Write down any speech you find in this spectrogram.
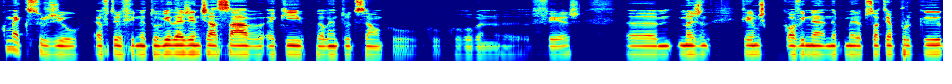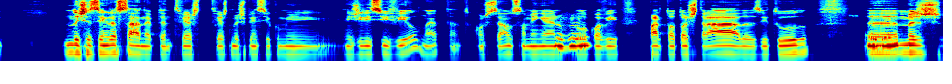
como é que surgiu a fotografia na tua vida? A gente já sabe aqui pela introdução que o, que o Ruben eh, fez, uh, mas queremos ouvir na, na primeira pessoa, até porque não deixa de ser engraçado, né? Portanto, tiveste, tiveste uma experiência como engenharia civil, né? Portanto, construção, se não me engano, uhum. pelo que ouvi, parte de autoestradas e tudo, uhum. uh, mas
